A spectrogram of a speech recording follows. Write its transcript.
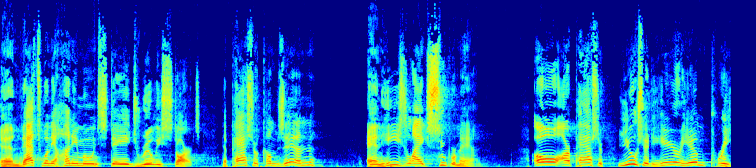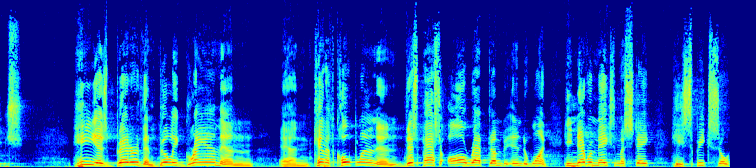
And that's when the honeymoon stage really starts. The pastor comes in and he's like Superman. Oh, our pastor, you should hear him preach. He is better than Billy Graham and, and Kenneth Copeland and this pastor, all wrapped up into one. He never makes a mistake. He speaks so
